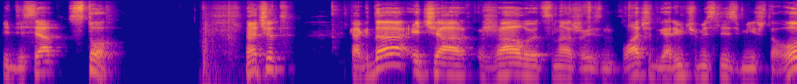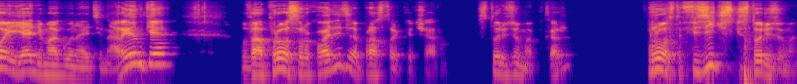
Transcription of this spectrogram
50, 100. Значит, когда HR жалуется на жизнь, плачет горючими слезьми, что «Ой, я не могу найти на рынке», вопрос руководителя простой к HR. 100 резюме покажи. Просто физически 100 резюме.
